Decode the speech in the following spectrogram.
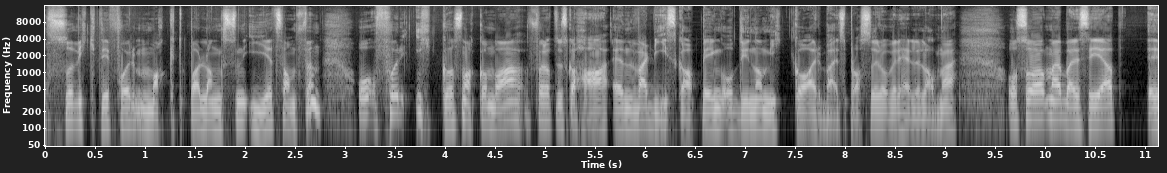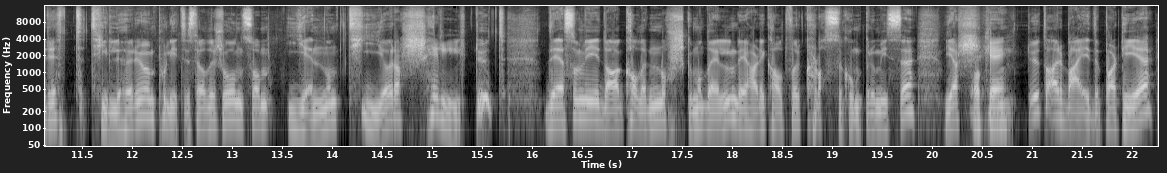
også viktig for maktbalansen i et samfunn. Og for ikke å snakke om da, for at du skal ha en verdiskaping og dynamikk og arbeidsplasser over hele landet. Og så må jeg bare si at Rødt tilhører jo en politisk tradisjon som gjennom tiår har skjelt ut det som vi i dag kaller den norske modellen. Det har de kalt for klassekompromisset. De har skjelt okay. ut Arbeiderpartiet,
